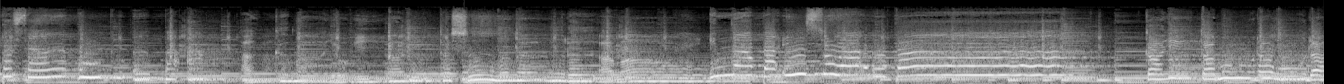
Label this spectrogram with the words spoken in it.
pasa un pa a Angka mayo i ari ta sumana amau Inna pa isu a kaita Kai ta mura ura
